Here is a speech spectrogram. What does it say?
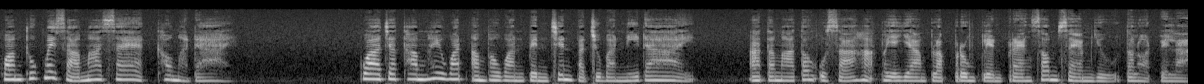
ความทุกข์ไม่สามารถแทรกเข้ามาได้ กว่าจะทำให้วัดอัมพวันเป็นเช่นปัจจุบันนี้ได้ อาตมาต้องอุตสาหะพยายามปรับปรุงเปลี่ยนแปลงซ่อมแซมอยู่ตลอดเวลา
